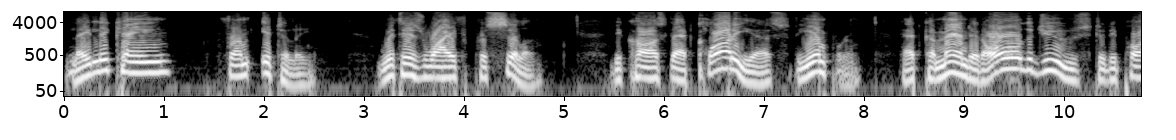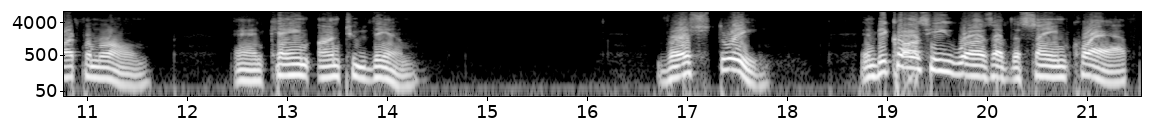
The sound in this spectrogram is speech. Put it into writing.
lately came from Italy with his wife Priscilla, because that Claudius the emperor had commanded all the Jews to depart from Rome, and came unto them. Verse 3 and because he was of the same craft,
